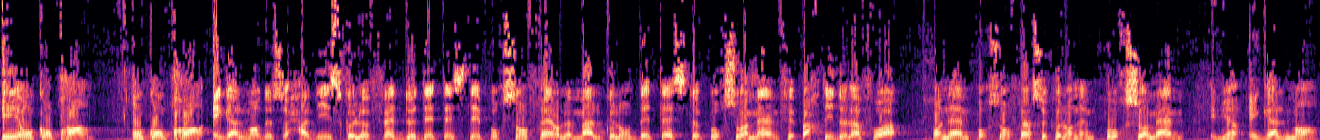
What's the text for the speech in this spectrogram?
Et on comprend, on comprend également de ce hadith que le fait de détester pour son frère le mal que l'on déteste pour soi-même fait partie de la foi. on aime pour son frère ce que l'on aime pour soi-même, eh bien également,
